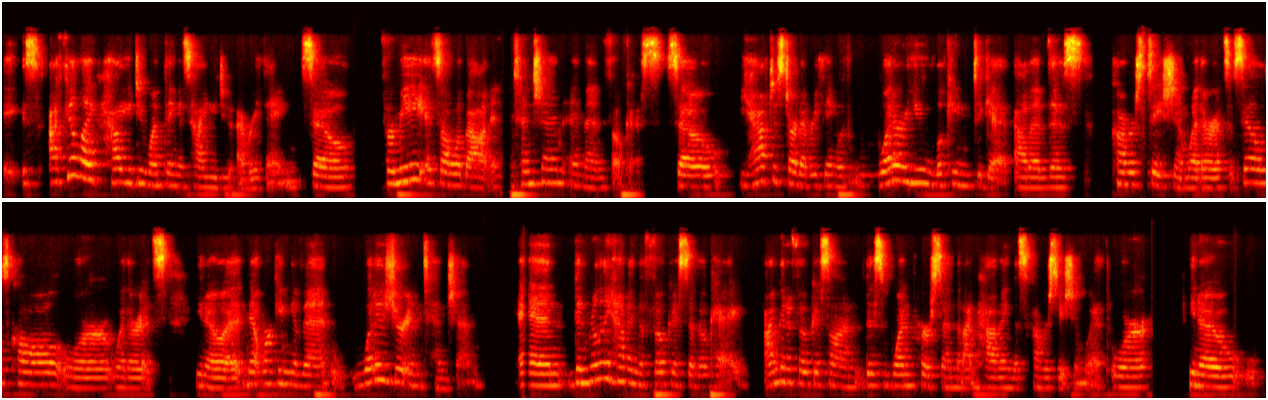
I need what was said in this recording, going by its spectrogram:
is, I feel like how you do one thing is how you do everything. So, for me, it's all about intention and then focus. So, you have to start everything with what are you looking to get out of this conversation whether it's a sales call or whether it's you know a networking event what is your intention and then really having the focus of okay i'm going to focus on this one person that i'm having this conversation with or you know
